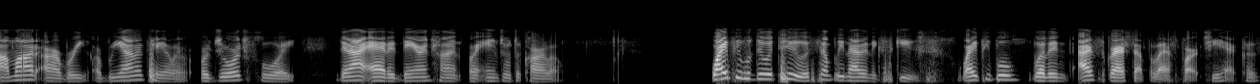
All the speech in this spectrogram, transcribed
Ahmaud Arbery or Breonna Taylor or George Floyd. Then I added Darren Hunt or Angel DiCarlo. White people do it too. It's simply not an excuse. White people, well, then I scratched out the last part she had because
